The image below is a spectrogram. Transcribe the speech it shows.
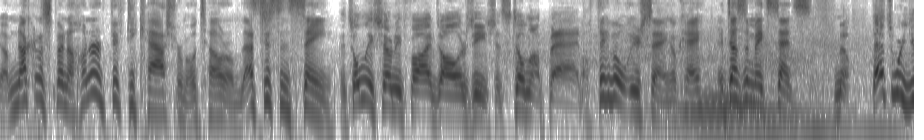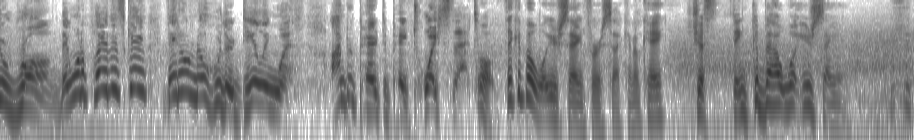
I'm not gonna spend 150 cash for a motel room. That's just insane. It's only $75 each. It's still not bad. Think about what you're saying, okay? It doesn't make sense. No, that's where you're wrong. They want to play this game, they don't know who they're dealing with. I'm prepared to pay twice that. Well, think about what you're saying for a second, okay? Just think about what you're saying.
